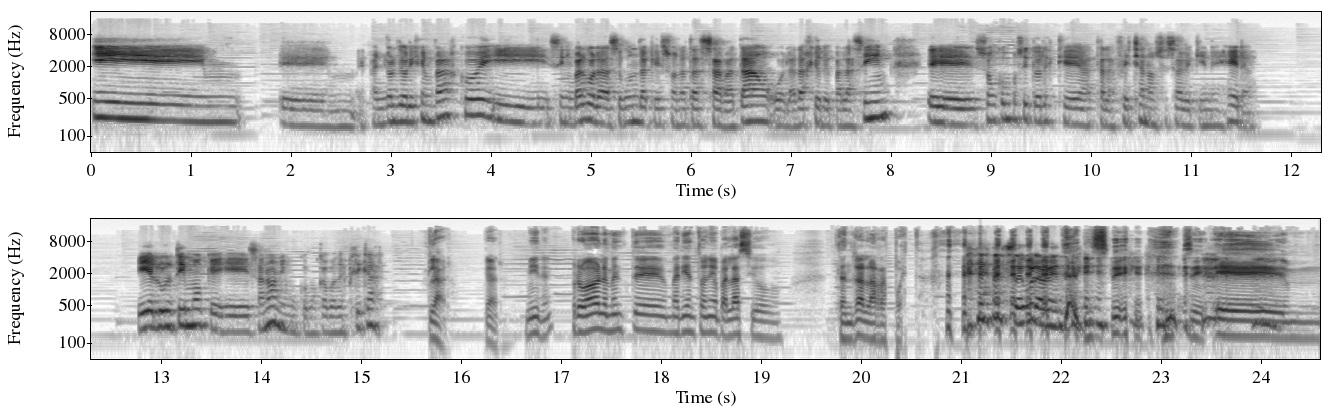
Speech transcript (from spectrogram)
Y español de origen vasco y sin embargo la segunda que es Sonata Sabatán o el Adagio de Palacín son compositores que hasta la fecha no se sabe quiénes eran. Y el último que es anónimo, como acabo de explicar. Claro, claro. Miren, probablemente María Antonia Palacio tendrá la respuesta. Seguramente. sí, sí. Em,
